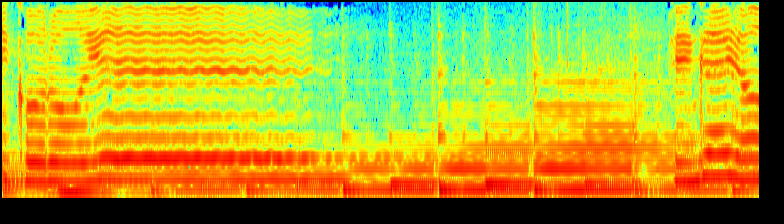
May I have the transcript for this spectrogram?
Engani koroye engayo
